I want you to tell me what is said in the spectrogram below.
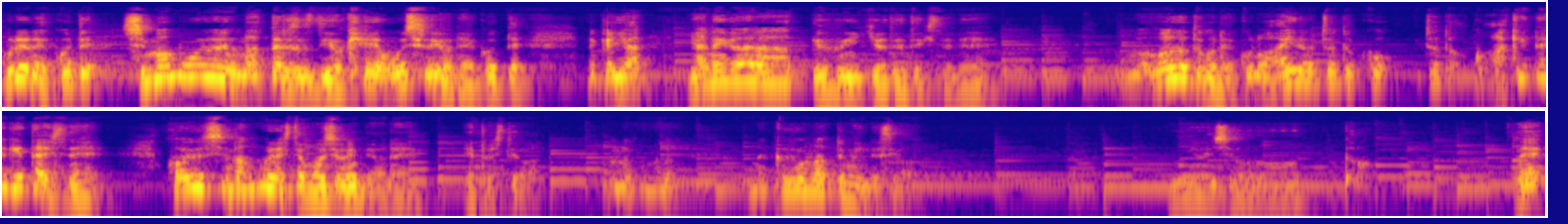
これね、こうやって縞模様になったりすると余計面白いよね。こうやって、なんかや屋根柄っていう雰囲気が出てきてね。わざとこね、この間をちょっとこう、ちょっとこう開けてあげたりしてね、こういう島模様して面白いんだよね。絵としては。こんな、こんな工夫もあってもいいんですよ。よいしょーっと。ね。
